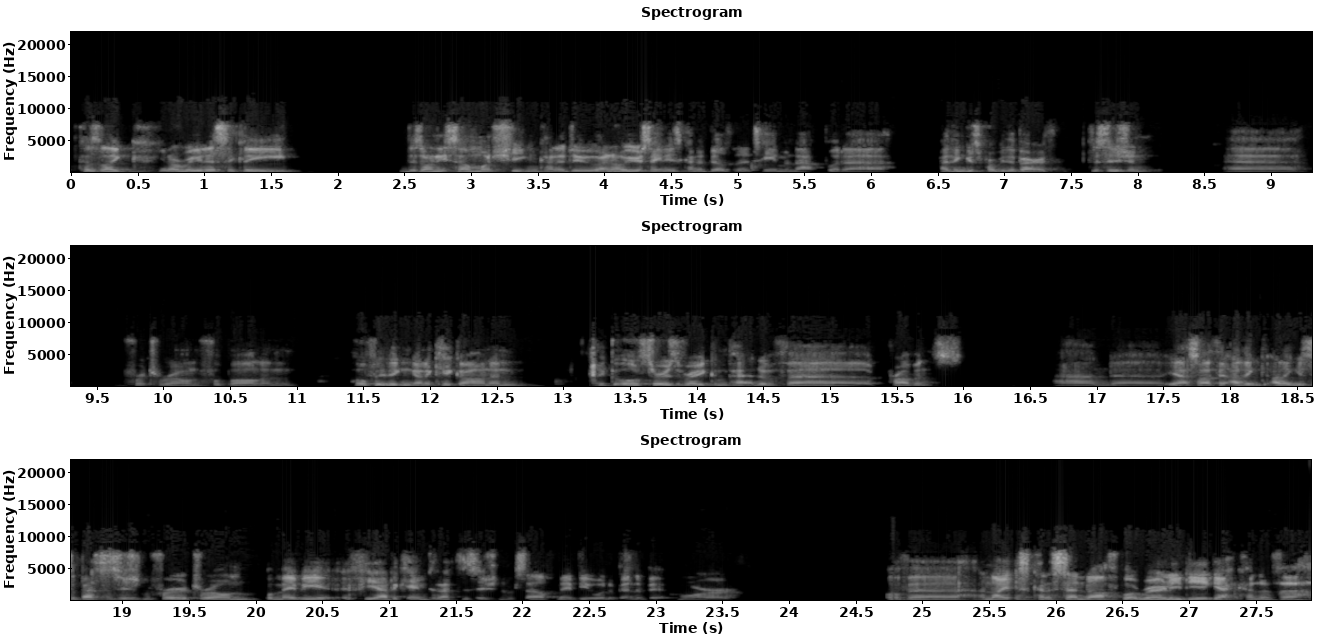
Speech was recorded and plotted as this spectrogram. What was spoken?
because like you know realistically there's only so much he can kind of do i know you're saying he's kind of building a team and that but uh, i think it's probably the better decision uh, for Tyrone football and hopefully they can kind of kick on and like ulster is a very competitive uh, province and uh, yeah so I, th- I think i think it's the best decision for Tyrone but maybe if he had came to that decision himself maybe it would have been a bit more of a, a nice kind of send off, but rarely do you get kind of a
